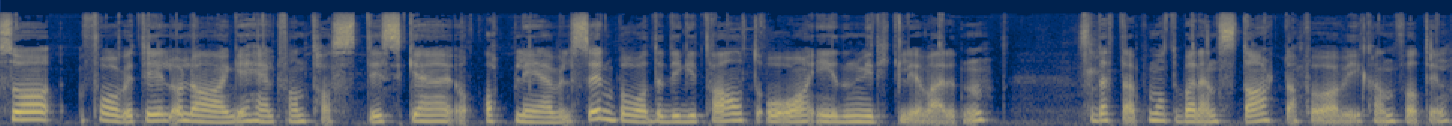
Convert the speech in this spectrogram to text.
så får vi til å lage helt fantastiske opplevelser, både digitalt og i den virkelige verden. Så dette er på en måte bare en start da, på hva vi kan få til.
